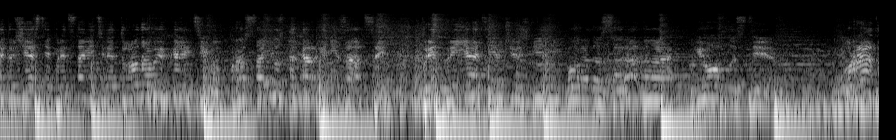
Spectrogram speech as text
принимают участие представители трудовых коллективов, профсоюзных организаций, предприятий и учреждений города Саратова и области. Ура!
